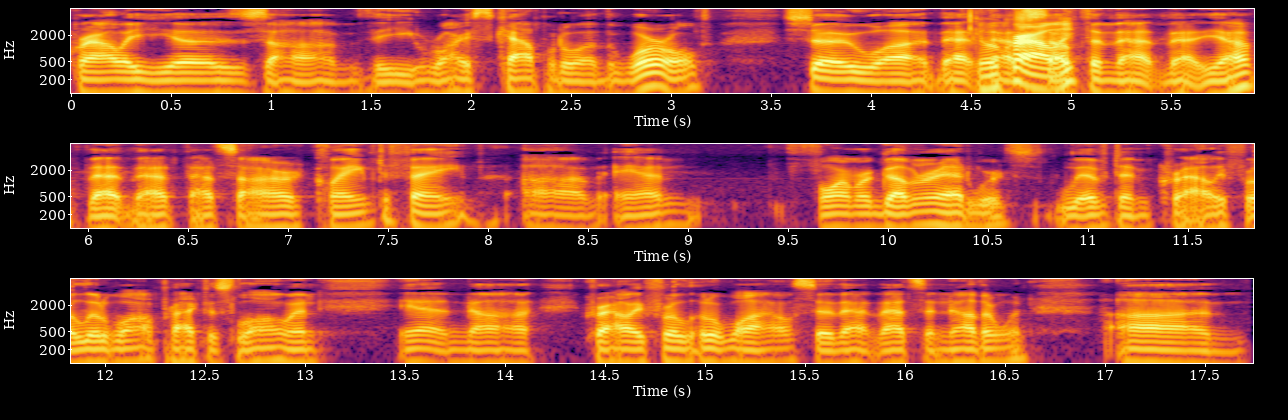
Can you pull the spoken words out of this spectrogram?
Crowley is um, the rice capital of the world, so uh, that Go that's Crowley. something that that yeah that that that's our claim to fame. Um, and former Governor Edwards lived in Crowley for a little while, practiced law in in uh, Crowley for a little while, so that that's another one. Um,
